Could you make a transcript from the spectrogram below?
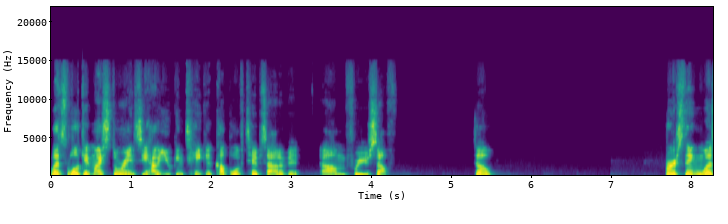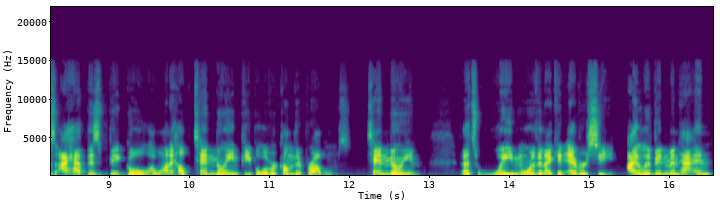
let's look at my story and see how you can take a couple of tips out of it um, for yourself. So, first thing was I have this big goal. I want to help 10 million people overcome their problems. 10 million. That's way more than I could ever see. I live in Manhattan.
